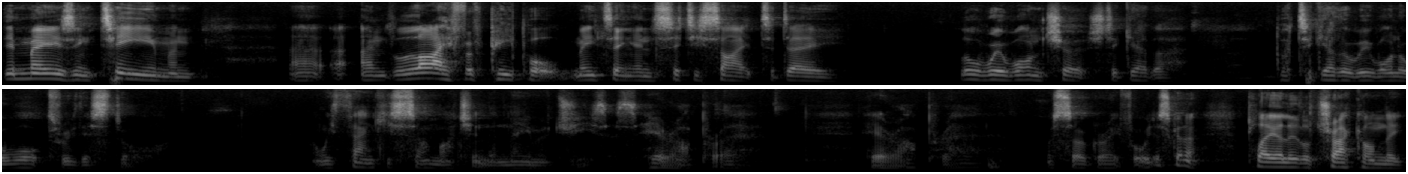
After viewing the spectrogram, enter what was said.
the amazing team and, uh, and life of people meeting in City Site today. Lord, we're one church together, but together we want to walk through this door. And we thank you so much in the name of Jesus. Hear our prayer. Hear our prayer. We're so grateful. We're just going to play a little track on the,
